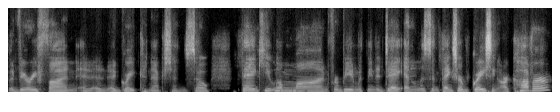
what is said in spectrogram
but very fun and, and, a great connection. So thank you. Aman, for being with me today. And listen, thanks for gracing our cover.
